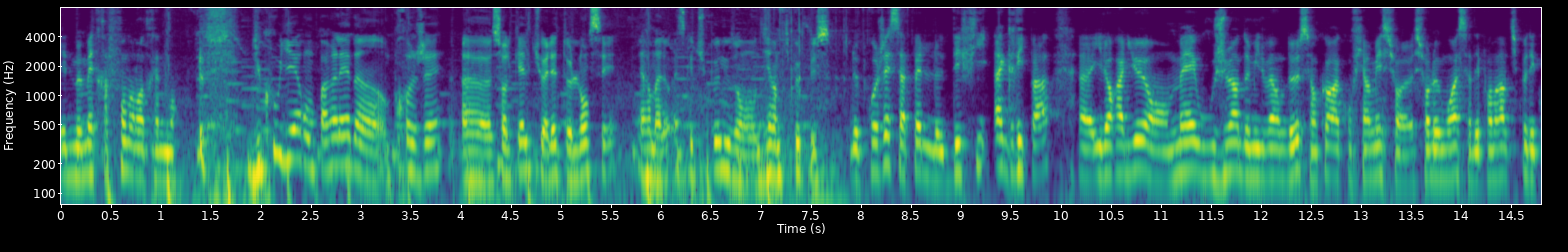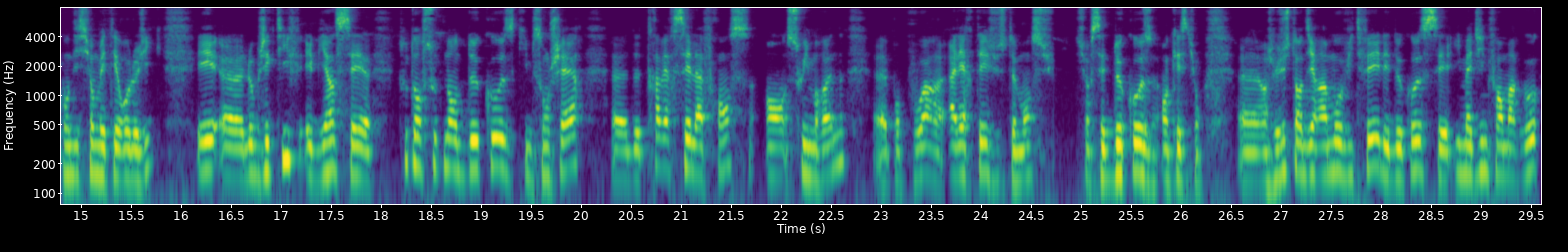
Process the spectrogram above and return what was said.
de me mettre à fond dans l'entraînement. Du coup, hier, on parlait d'un projet sur lequel tu allais te lancer. Hermano, est-ce que tu peux nous en dire un petit peu plus? Le projet s'appelle le défi Agrippa. il aura lieu en mai ou juin 2022. C'est encore à confirmer sur, sur le mois. Ça dépendra un petit peu des conditions météorologiques. Et l'objectif, eh bien, c'est tout en soutenant deux causes qui me sont chères, de traverser la France en swimrun euh, pour pouvoir alerter justement sur sur ces deux causes en question. Euh, je vais juste en dire un mot vite fait. Les deux causes, c'est Imagine for Margot,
